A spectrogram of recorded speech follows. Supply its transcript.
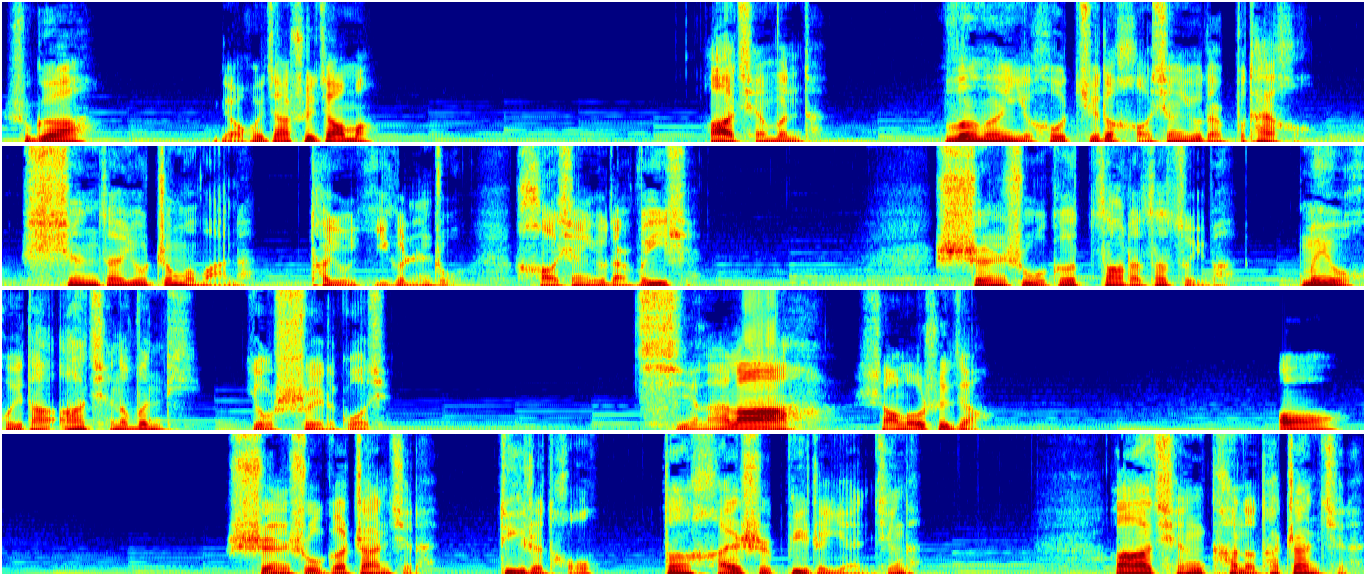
树哥，你要回家睡觉吗？阿钱问他，问完以后觉得好像有点不太好。现在又这么晚了，他又一个人住，好像有点危险。沈树哥咂了咂嘴巴，没有回答阿钱的问题，又睡了过去。起来啦，上楼睡觉。哦。沈树哥站起来，低着头，但还是闭着眼睛的。阿钱看到他站起来，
